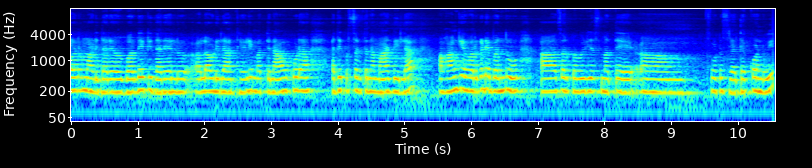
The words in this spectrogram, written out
ಆರ್ಡರ್ ಮಾಡಿದ್ದಾರೆ, ಅವ್ರು ಬರೆದಿಟ್ಟಿದ್ದಾರೆ ಅಲ್ಲಿ ಅಲೌಡ್ ಇಲ್ಲ ಅಂತ ಹೇಳಿ, ಮತ್ತು ನಾವು ಕೂಡ ಅದಕ್ಕೋಸ್ಕರತನ ಮಾಡಲಿಲ್ಲ. ಹಾಗೆ ಹೊರಗಡೆ ಬಂದು ಸ್ವಲ್ಪ ವೀಡಿಯೋಸ್ ಮತ್ತು ಫೋಟೋಸ್ ಎಲ್ಲ ತೆಕ್ಕೊಂಡ್ವಿ.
